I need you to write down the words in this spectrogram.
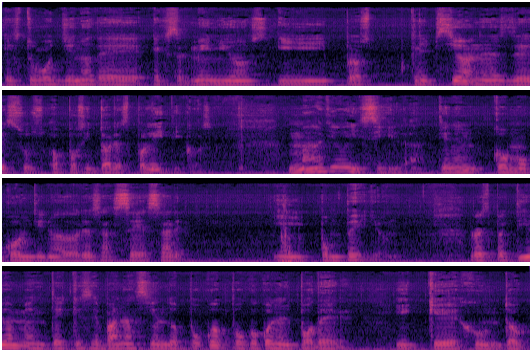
estuvo lleno de exterminios y proscripciones de sus opositores políticos. Mario y Sila tienen como continuadores a César y Pompeyo respectivamente, que se van haciendo poco a poco con el poder y que junto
